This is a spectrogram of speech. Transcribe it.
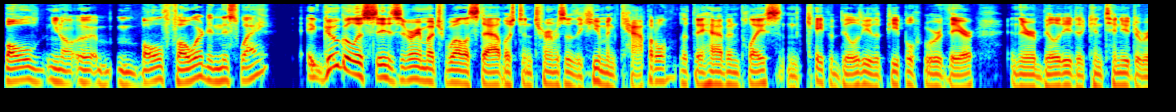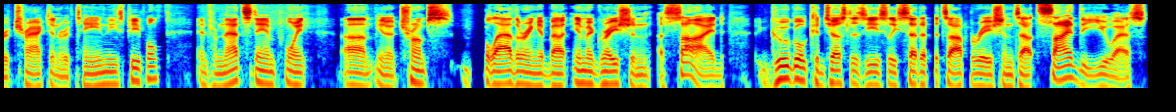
bowl, you know, uh, bowl forward in this way? Google is, is very much well established in terms of the human capital that they have in place and the capability of the people who are there and their ability to continue to attract and retain these people. And from that standpoint, um, you know, Trump's blathering about immigration aside, Google could just as easily set up its operations outside the U.S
